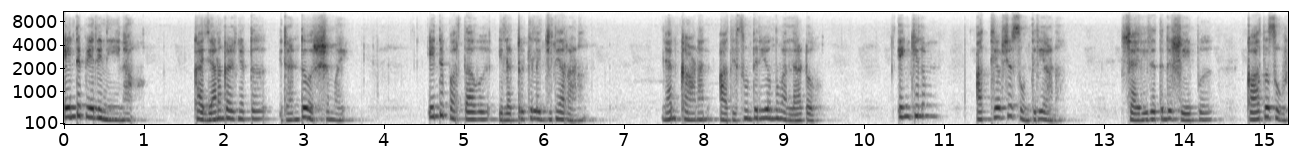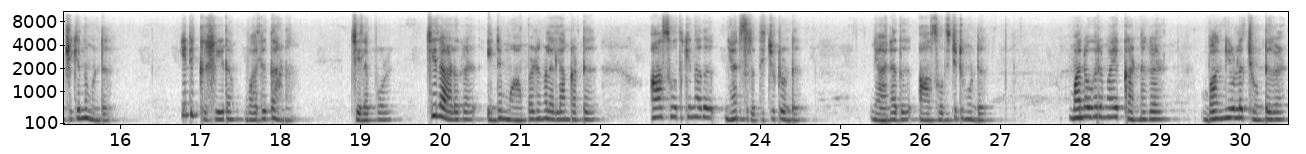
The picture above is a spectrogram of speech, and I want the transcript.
എന്റെ പേര് നീന. കല്യാണം കഴിഞ്ഞിട്ട് രണ്ട് വർഷമായി. എന്റെ ഭർത്താവ് ഇലക്ട്രിക്കൽ എഞ്ചിനീയറാണ് ഞാൻ കാണാൻ അതിസുന്ദരിയൊന്നുമല്ല കേട്ടോ എങ്കിലും അത്യാവശ്യം സുന്ദരിയാണ്. ശരീരത്തിന്റെ ഷേപ്പ് കാത്തു സൂക്ഷിക്കുന്നുമുണ്ട്. എന്റെ കൃഷിയിടം വലുതാണ്. ചിലപ്പോൾ ചില ആളുകൾ എന്റെ മാമ്പഴങ്ങളെല്ലാം കണ്ട് ആസ്വദിക്കുന്നത് ഞാൻ ശ്രദ്ധിച്ചിട്ടുണ്ട്. ഞാനത് ആസ്വദിച്ചിട്ടുമുണ്ട്. മനോഹരമായ കണ്ണുകൾ ഭംഗിയുള്ള ചുണ്ടുകൾ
